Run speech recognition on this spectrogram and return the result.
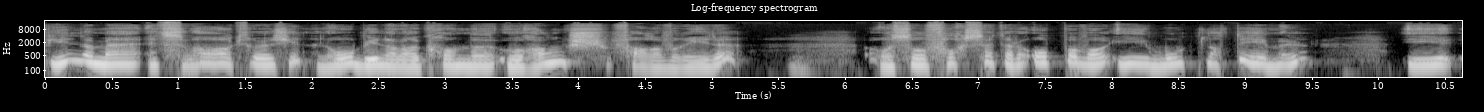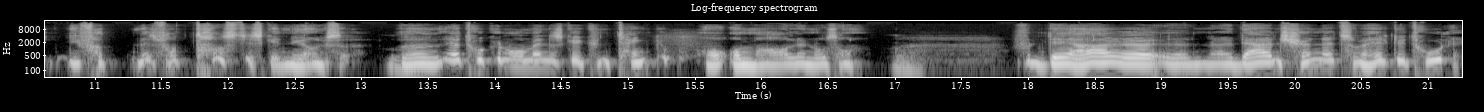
begynner med et svakt rødskinn. Nå begynner det å komme oransjefarver i det. Og så fortsetter det oppover i, mot nattehimmelen i de mest fantastiske nyanser. Jeg tror ikke noe menneske kunne tenke på å, å male noe sånt. For det er, eh, det er, en skjønnhet som er helt utrolig.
